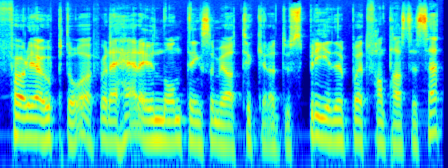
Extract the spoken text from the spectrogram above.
följa upp då, för det här är ju någonting som jag tycker att du sprider på ett fantastiskt sätt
